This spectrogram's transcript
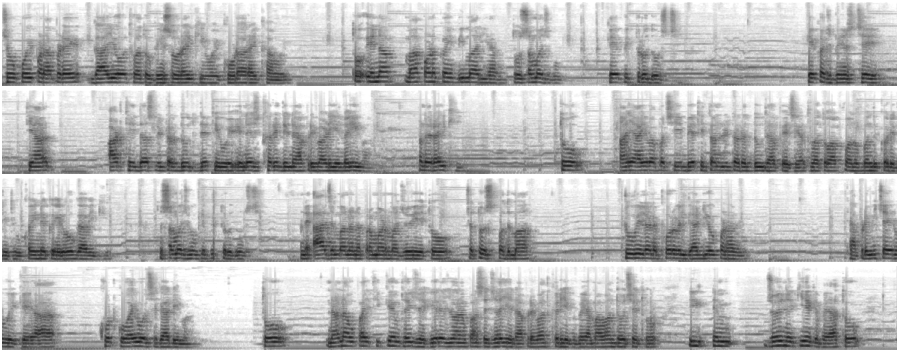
જો કોઈ પણ આપણે ગાયો અથવા તો ભેંસો રાખી હોય, ઘોડા રાખ્યા હોય, તો એનામાં પણ કંઈ બીમારી આવે તો સમજવું કે પિતૃદોષ છે. એક જ ભેંસ છે, ત્યાં આઠથી દસ લીટર દૂધ દેતી હોય એને જ ખરીદીને આપણી વાડીએ લઈ અને રાખી. તો અહીંયા આવ્યા પછી બેથી ત્રણ લીટર જ દૂધ આપે છે અથવા તો આપવાનું બંધ કરી દીધું, કંઈ ને કંઈ રોગ આવી ગયો. તો સમજવું કે પિતૃદોષ છે. અને આ જમાનાના પ્રમાણમાં જોઈએ તો ચતુષ્પદમાં ટુ વ્હીલ અને ફોર વ્હીલ ગાડીઓ પણ આવે. આપણે વિચાર્યું હોય કે આ ખોટકો આવ્યો છે ગાડીમાં. તો નાના ઉપાયથી કેમ થઈ જાય? ગેરેજવાળા પાસે જઈએ ને આપણે વાત કરીએ કે ભાઈ આમાં વાંધો છે તો એ એમ જોઈને કહીએ કે ભાઈ આ તો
